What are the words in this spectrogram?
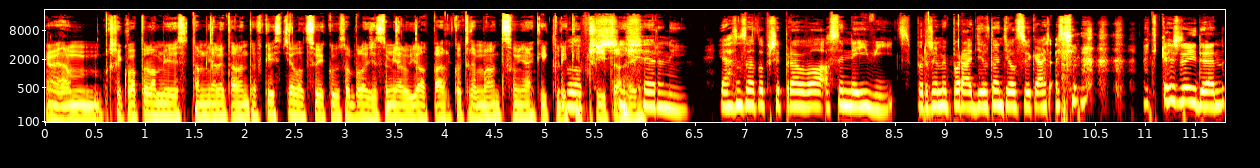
Jenom překvapilo mě, že jste tam měli talentovky z tělocviku, to bylo, že jsem měl udělat pár kotremanců, nějaký kliky, bylo přítahy. příšerný. Já jsem se na to připravovala asi nejvíc, protože mi poradil ten tělocvikář, ať, ať každý den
